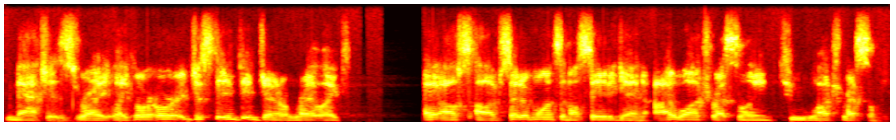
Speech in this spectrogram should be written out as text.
matches, right? Like, or or just in in general, right? Like, I, I've said it once and I'll say it again. I watch wrestling to watch wrestling.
